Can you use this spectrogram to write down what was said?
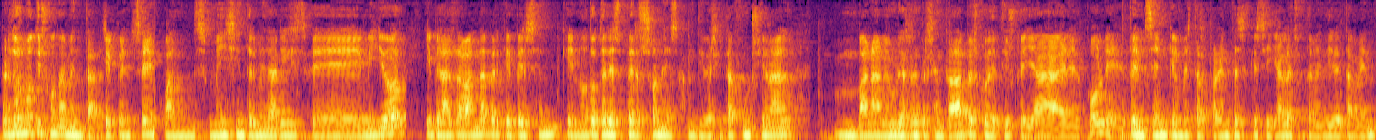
per dos motius fonamentals. Que pensem quants menys intermediaris eh, millor i per altra banda perquè pensem que no totes les persones amb diversitat funcional van a veure's representada pels col·lectius que hi ha en el poble. Pensem que el més transparent és que sigui l'Ajuntament directament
